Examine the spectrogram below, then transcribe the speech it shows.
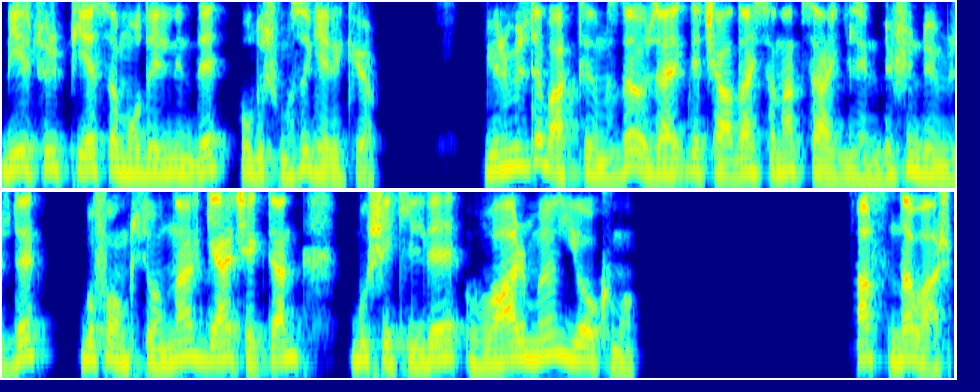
bir tür piyasa modelinin de oluşması gerekiyor. Günümüzde baktığımızda özellikle çağdaş sanat sergilerini düşündüğümüzde bu fonksiyonlar gerçekten bu şekilde var mı yok mu? Aslında var.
